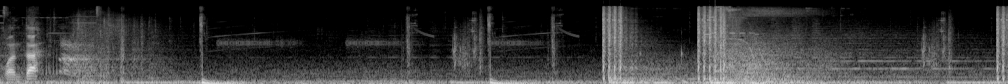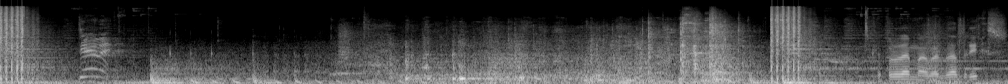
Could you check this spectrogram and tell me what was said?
Aguanta. Qué problema, ¿verdad, Briggs?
